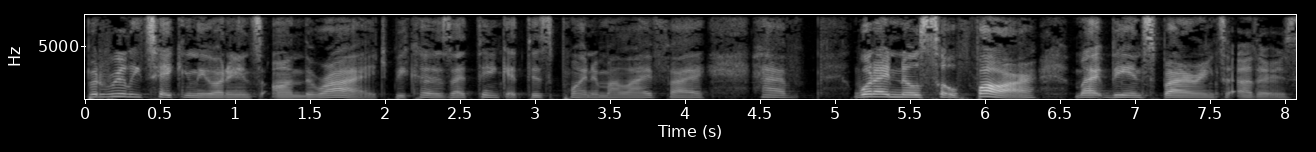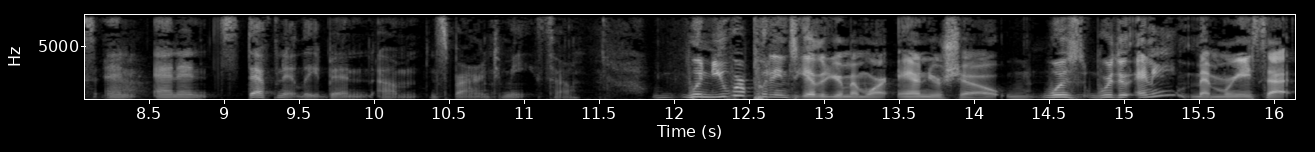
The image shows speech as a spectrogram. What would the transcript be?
but really taking the audience on the ride because I think at this point in my life, I have what I know so far might be inspiring to others, and and it's definitely been um, inspiring to me. So. When you were putting together your memoir and your show, was were there any memories that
